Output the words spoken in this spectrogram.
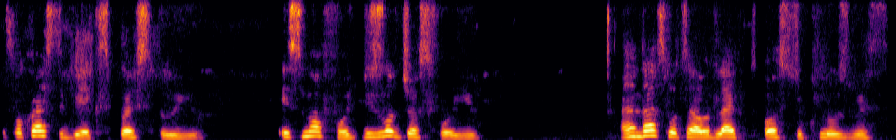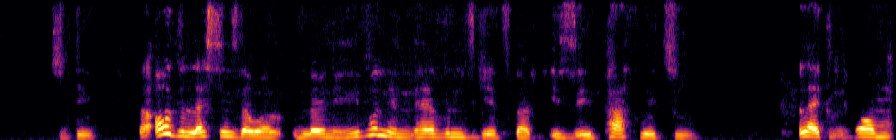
It's for Christ to be expressed through you. It's not for it's not just for you. And that's what I would like us to close with today. That all the lessons that we're learning, even in Heaven's Gates, that is a pathway to, like um,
